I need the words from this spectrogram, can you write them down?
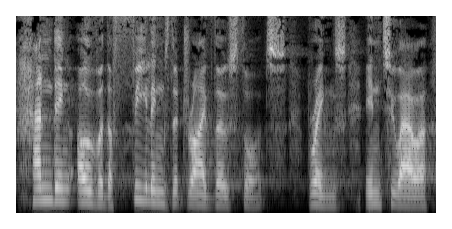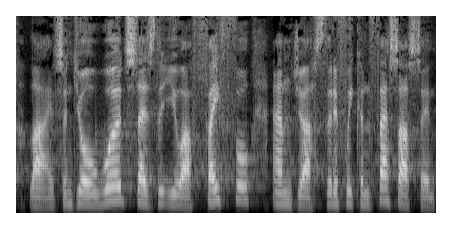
handing over the feelings that drive those thoughts brings into our lives. And your word says that you are faithful and just, that if we confess our sin,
